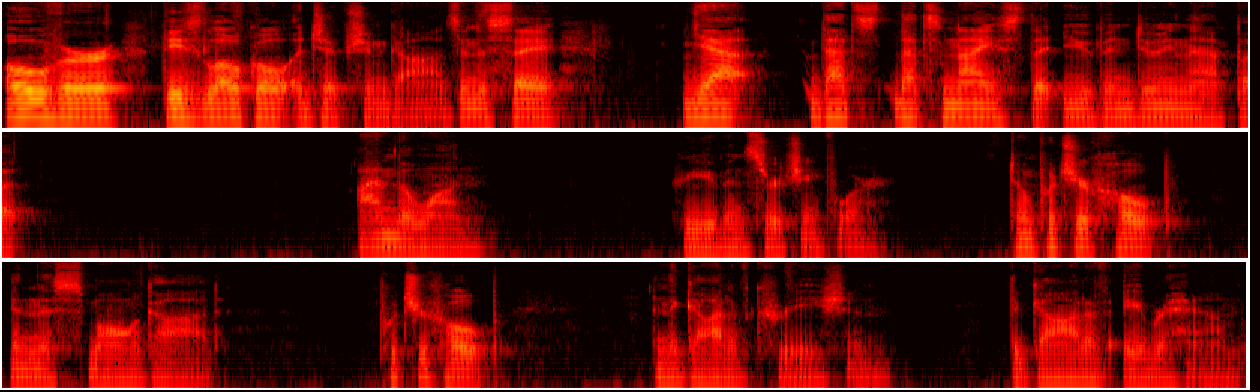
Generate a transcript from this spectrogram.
over these local Egyptian gods and to say, yeah, that's, that's nice that you've been doing that, but I'm the one who you've been searching for. Don't put your hope in this small God. Put your hope in the God of creation, the God of Abraham,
